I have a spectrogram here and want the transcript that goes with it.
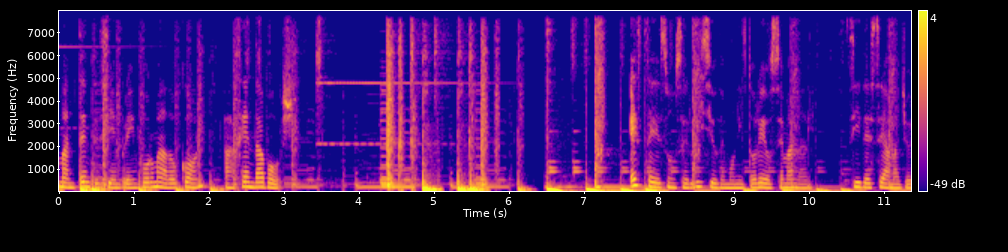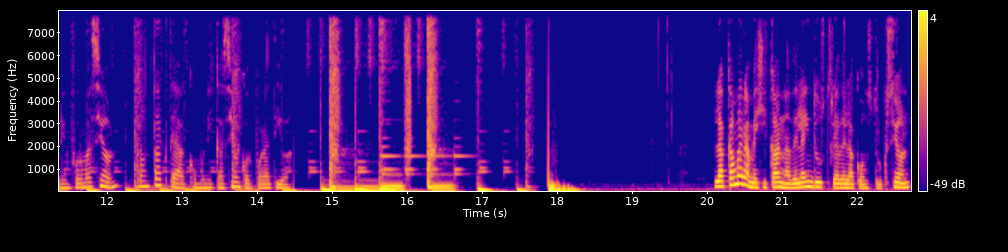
Mantente siempre informado con Agenda Bosch. Este es un servicio de monitoreo semanal. Si desea mayor información, contacte a Comunicación Corporativa. La Cámara Mexicana de la Industria de la Construcción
